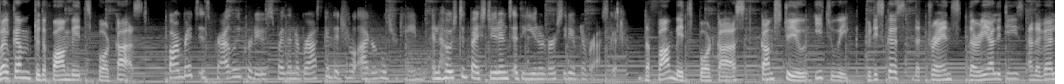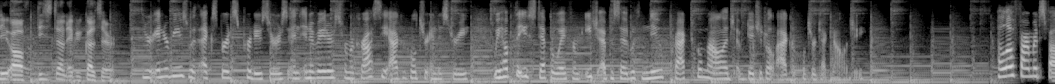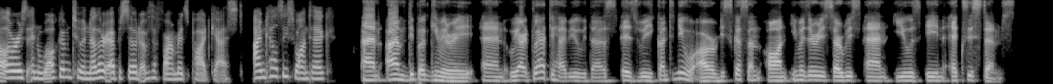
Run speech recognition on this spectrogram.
Welcome to the FarmBits podcast. FarmBits is proudly produced by the Nebraska Digital Agriculture Team and hosted by students at the University of Nebraska. The FarmBits podcast comes to you each week to discuss the trends, the realities, and the value of digital agriculture. Through interviews with experts, producers, and innovators from across the agriculture industry, we hope that you step away from each episode with new practical knowledge of digital agriculture technology. Hello, FarmBits followers, and welcome to another episode of the FarmBits podcast. I'm Kelsey Swantek. And I'm Deepak Ghimire, and we are glad to have you with us as we continue our discussion on imagery service and use in ag systems.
